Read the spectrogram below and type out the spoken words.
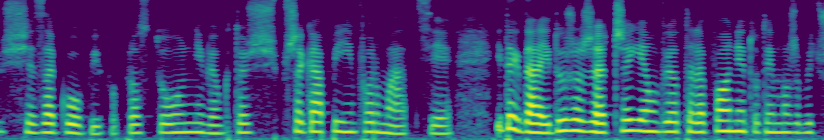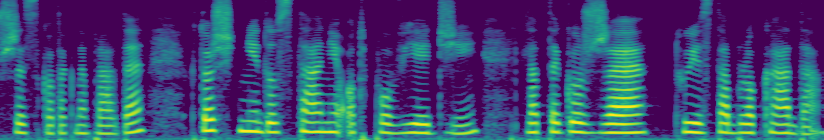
się zagubi, po prostu, nie wiem, ktoś przegapi informacje i tak dalej. Dużo rzeczy. Ja mówię o telefonie, tutaj może być wszystko tak naprawdę. Ktoś nie dostanie odpowiedzi, dlatego że tu jest ta blokada.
